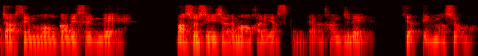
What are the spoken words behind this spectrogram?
じゃあ専門家目線で、まあ初心者でもわかりやすくみたいな感じでやってみましょ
